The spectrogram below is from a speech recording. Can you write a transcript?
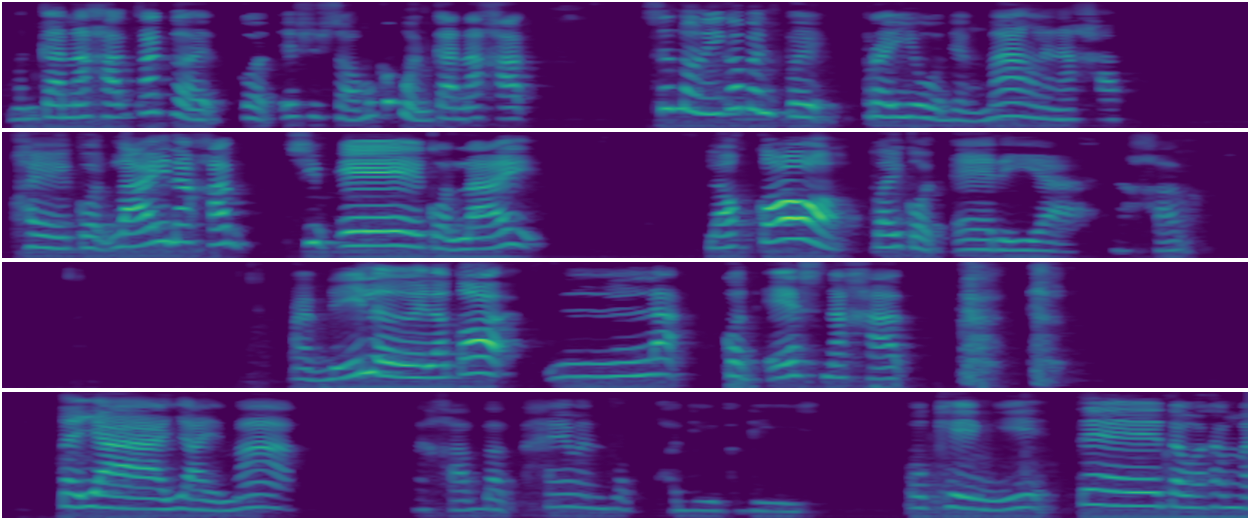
เหมือนกันนะครับ ถ้าเกิดกด F12 มันก็เหมือนกันนะครับ ซึ่งตรงนี้ก็เป็นประประโยชน์อย่างมากเลยนะครับโอเคกดไลค์นะครับชิป A กดไลค์ แล้วก็ไปกด area นะครับ แบบนี้เลยแล้วก็ละกด S นะครับ แต่อย่าใหญ่มากนะครับ แบบให้มันแบบพอดีพอดี โอเคอย่างนี้ แต่แต่ว่าทำไม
